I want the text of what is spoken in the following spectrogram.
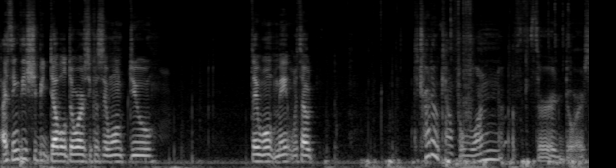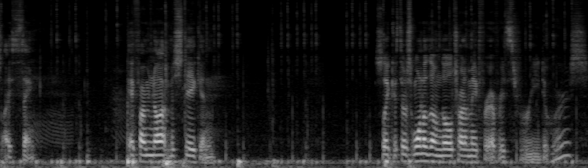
I think these should be double doors because they won't do they won't mate without they try to account for one third doors, I think. If I'm not mistaken. So like if there's one of them, they'll try to make for every three doors.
